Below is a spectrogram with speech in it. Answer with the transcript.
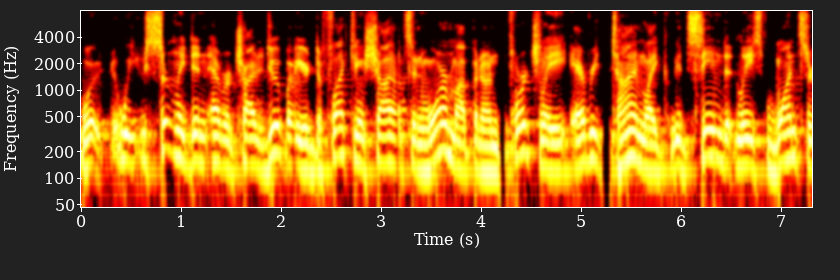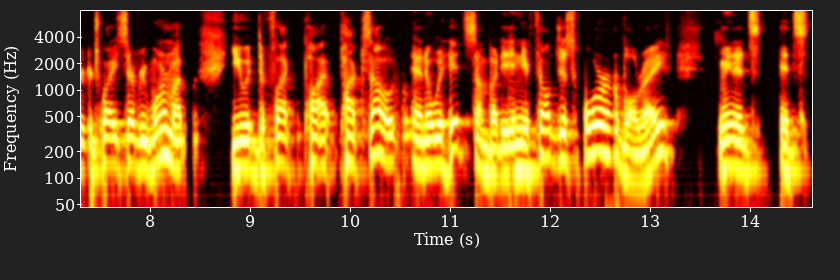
we certainly didn't ever try to do it, but you're deflecting shots in warm up. And unfortunately, every time, like it seemed at least once or twice every warm up, you would deflect pucks out and it would hit somebody and you felt just horrible, right? I mean, it's it's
